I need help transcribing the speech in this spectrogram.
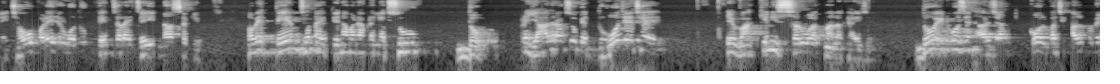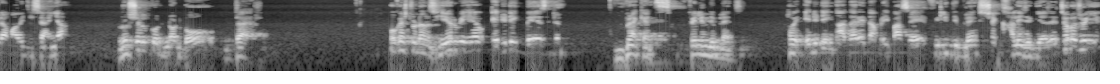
નહીં જવું પડે જેવું હતું, તેમ છતાંય જઈ ન શક્યો. હવે તેમ છતાંય તેના માટે આપણે લખશું ધો. આપણે યાદ રાખશું કે ધો જે છે, એ વાક્યની શરૂઆતમાં લખાય છે. Though it was an urgent call પછી અલ્પ વિરામ આવી જશે અહીંયા. Rachel could not go there okay students here we have editing based brackets fill in the blanks હવે એડિટિંગ આધારિત આપણી પાસે ફિલ ઇન ધી બ્લેન્ક્સ છે, ખાલી જગ્યા છે. ચલો જોઈએ.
